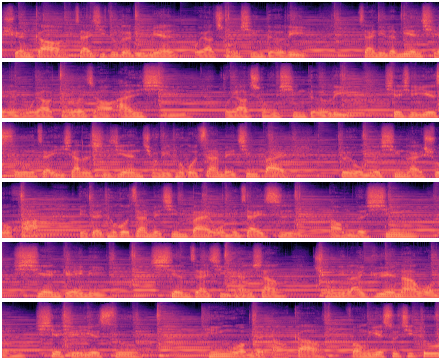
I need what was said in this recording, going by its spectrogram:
宣告在基督的里面，我要重新得力，在你的面前，我要得着安息。我要重新得力，谢谢耶稣。在以下的时间，求你透过赞美敬拜，对我们的心来说话；也在透过赞美敬拜，我们再一次把我们的心献给你，献在祭坛上。求你来悦纳我们，谢谢耶稣，听我们的祷告，奉耶稣基督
